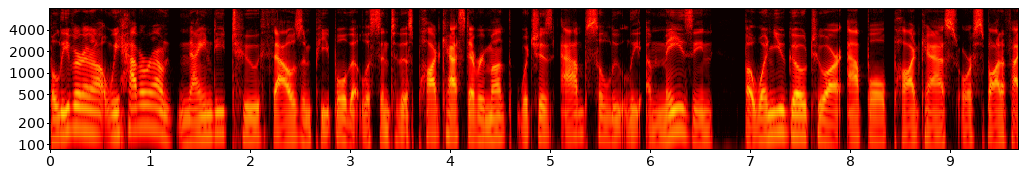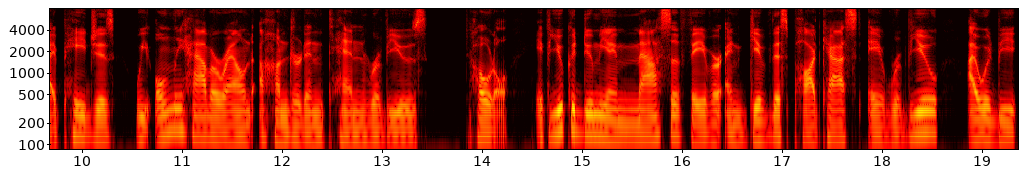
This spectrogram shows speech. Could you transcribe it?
Believe it or not, we have around 92,000 people that listen to this podcast every month, which is absolutely amazing. But when you go to our Apple Podcast or Spotify pages, we only have around 110 reviews total. If you could do me a massive favor and give this podcast a review, I would be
